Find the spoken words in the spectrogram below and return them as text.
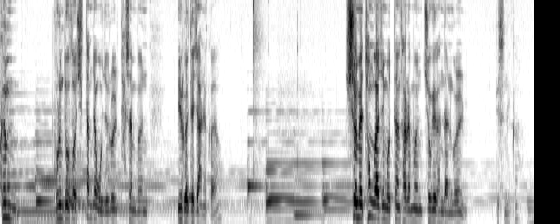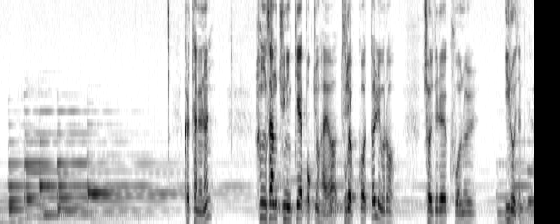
그럼 고린도서 13장 5절을 다시 한번 읽어야 되지 않을까요? 시험에 통과하지 못한 사람은 지옥에 간다는 걸 믿습니까? 그렇다면은 항상 주님께 복종하여 두렵고 떨림으로 저희들의 구원을 이루어야 됩니다.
